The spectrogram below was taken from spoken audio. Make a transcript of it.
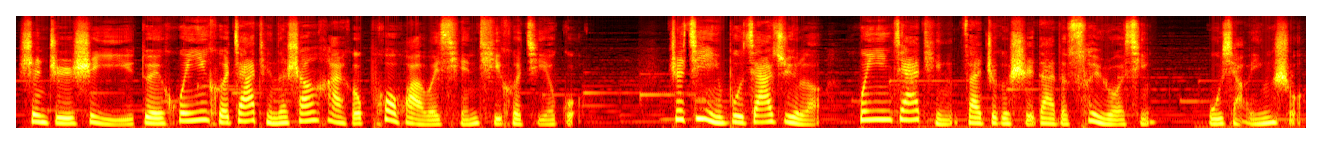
甚至是以对婚姻和家庭的伤害和破坏为前提和结果，这进一步加剧了婚姻家庭在这个时代的脆弱性。吴小英说。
